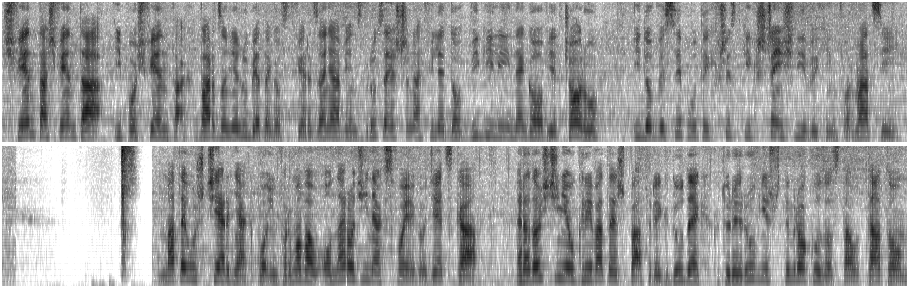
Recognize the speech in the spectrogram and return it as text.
Święta, święta i po świętach. Bardzo nie lubię tego stwierdzenia, więc wrócę jeszcze na chwilę do wigilijnego wieczoru i do wysypu tych wszystkich szczęśliwych informacji. Mateusz Cierniak poinformował o narodzinach swojego dziecka. Radości nie ukrywa też Patryk Dudek, który również w tym roku został tatą.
